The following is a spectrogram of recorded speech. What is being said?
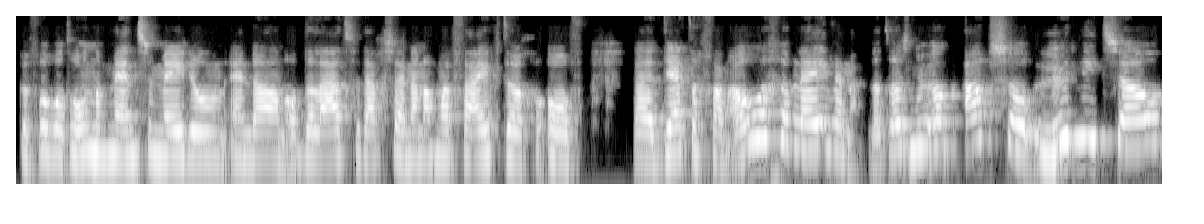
bijvoorbeeld 100 mensen meedoen. En dan op de laatste dag zijn er nog maar 50 of uh, eh, 30 van overgebleven. Nou, dat was nu ook absoluut niet zo.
